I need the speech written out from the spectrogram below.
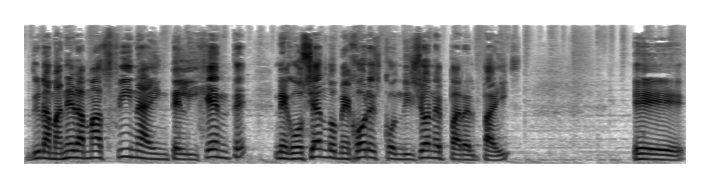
de una manera más fina e inteligente, negociando mejores condiciones para el país. Eh,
